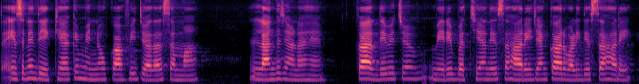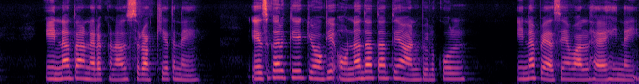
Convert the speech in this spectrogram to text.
ਤਾਂ ਇਸ ਨੇ ਦੇਖਿਆ ਕਿ ਮੈਨੂੰ ਕਾਫੀ ਜ਼ਿਆਦਾ ਸਮਾਂ ਲੰਘ ਜਾਣਾ ਹੈ। ਘਰ ਦੇ ਵਿੱਚ ਮੇਰੇ ਬੱਚਿਆਂ ਦੇ ਸਹਾਰੇ ਜਾਂ ਘਰ ਵਾਲੀ ਦੇ ਸਹਾਰੇ ਇੰਨਾ ਧਨ ਰੱਖਣਾ ਸੁਰੱਖਿਅਤ ਨਹੀਂ। ਇਸ ਕਰਕੇ ਕਿਉਂਕਿ ਉਹਨਾਂ ਦਾ ਤਾਂ ਧਿਆਨ ਬਿਲਕੁਲ ਇਹਨਾਂ ਪੈਸਿਆਂ ਵੱਲ ਹੈ ਹੀ ਨਹੀਂ।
